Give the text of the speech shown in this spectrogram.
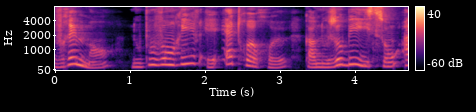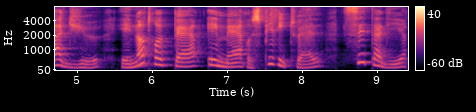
Vraiment, nous pouvons rire et être heureux quand nous obéissons à Dieu et notre Père et Mère spirituel, c'est-à-dire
